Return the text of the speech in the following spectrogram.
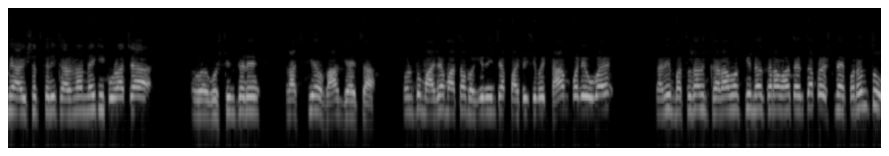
मी आयुष्यात कधी करणार नाही की कुणाच्या गोष्टींकडे राजकीय भाग घ्यायचा. परंतु माझ्या माता भगिनींच्या पाठीशी मी ठामपणे उभा आहे. त्यांनी मतदान करावं की न करावं हा त्यांचा प्रश्न आहे. परंतु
